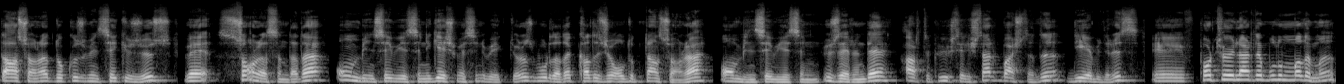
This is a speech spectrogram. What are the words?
daha sonra 9800 ve sonrasında da 10.000 seviyesini geçmesini bekliyoruz. Burada da kalıcı olduktan sonra 10.000 seviyesinin üzerinde artık yükselişler başladı diyebiliriz. E, portföylerde bulunmalı mı?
